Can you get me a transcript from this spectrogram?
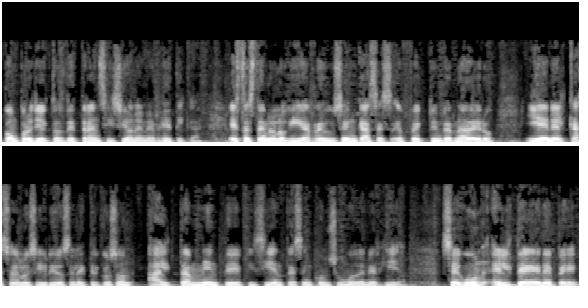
con proyectos de transición energética. Estas tecnologías reducen gases efecto invernadero y en el caso de los híbridos eléctricos son altamente eficientes en consumo de energía. Según el DNP,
